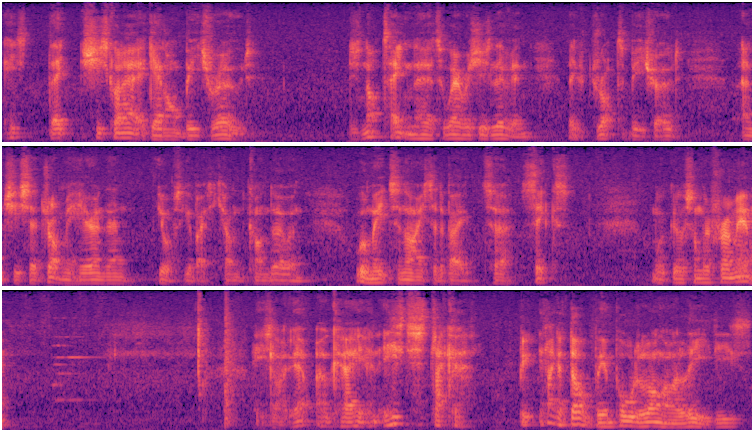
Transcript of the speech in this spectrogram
he's they she's gone out again on Beach Road. He's not taking her to wherever she's living. They've dropped to Beach Road, and she said, "Drop me here, and then you obviously go back to condo, and we'll meet tonight at about uh, six. We'll go somewhere for a meal." He's like, "Yep, yeah, okay," and he's just like a he's like a dog being pulled along on a lead. He's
